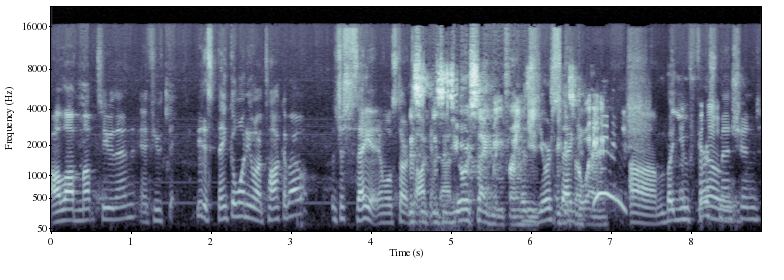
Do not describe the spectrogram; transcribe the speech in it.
I'll lob them up to you then. And if you th- if you just think of one you want to talk about, just say it and we'll start this is talking this about is it. your segment, Frankie. This is your Take segment. away. Um, but you Let's first go. mentioned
